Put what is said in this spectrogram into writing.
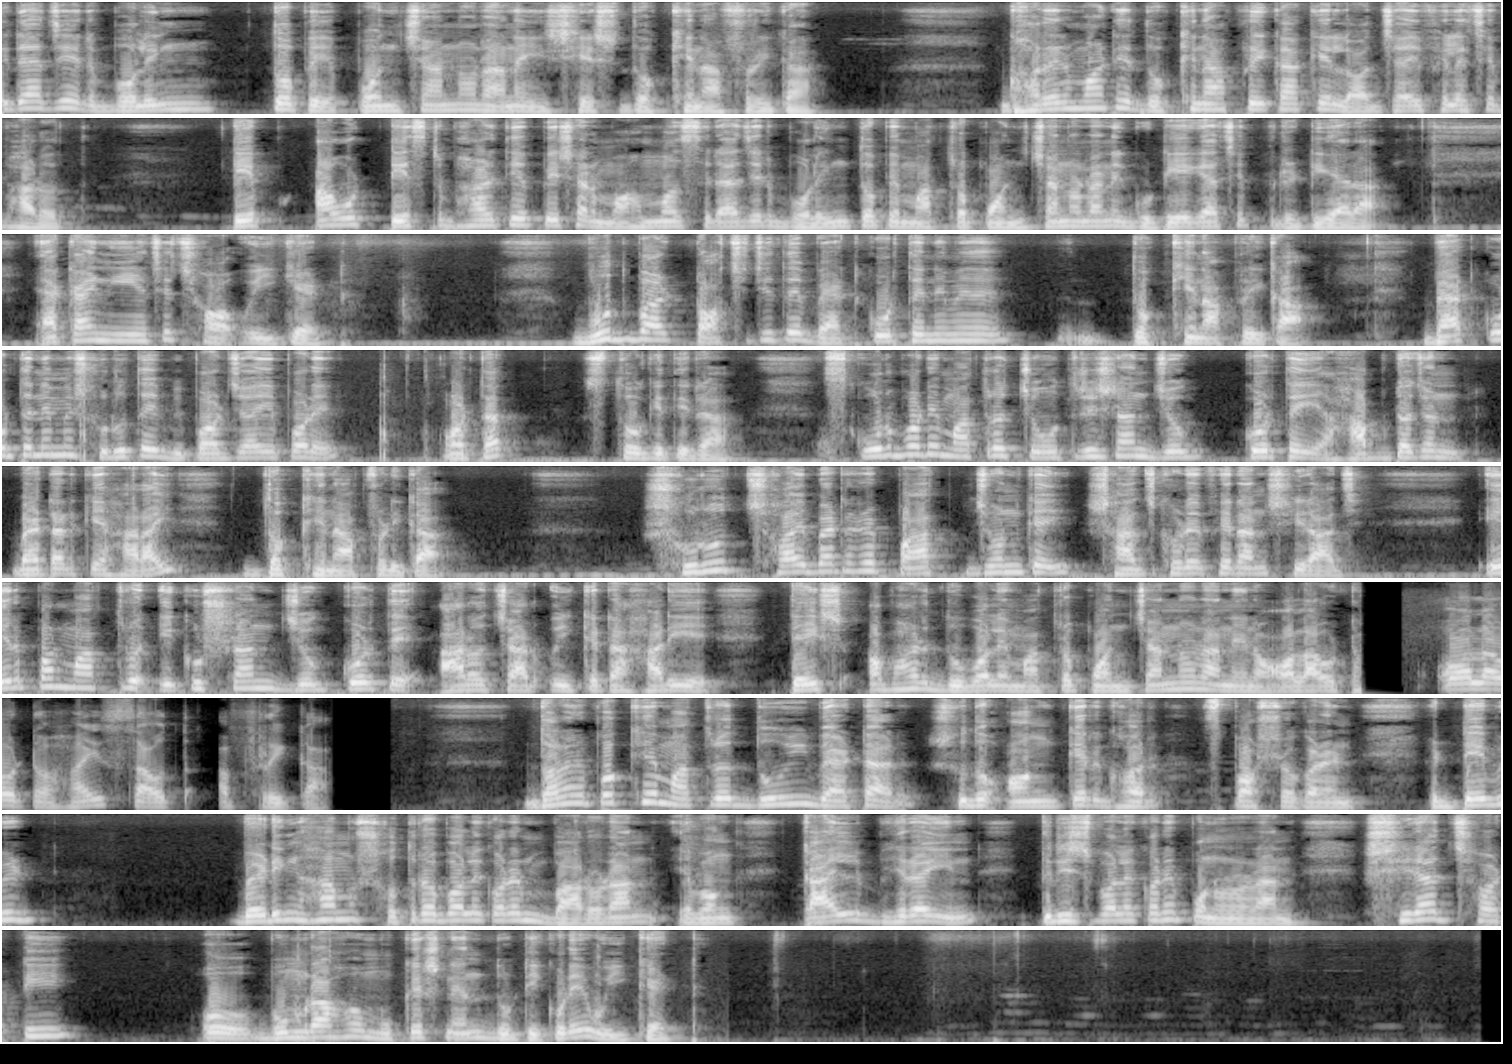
সিরাজের বোলিং তোপে পঞ্চান্ন রানেই শেষ দক্ষিণ আফ্রিকা। ঘরের মাঠে দক্ষিণ আফ্রিকাকে লজ্জায় ফেলেছে ভারত। টেপ আউট টেস্ট ভারতীয় পেশার মোহাম্মদ সিরাজের বোলিং তোপে মাত্র পঞ্চান্ন রানে গুটিয়ে গেছে প্রিটিয়ারা। একাই নিয়েছে ছ উইকেট। বুধবার টস জিতে ব্যাট করতে নেমে দক্ষিণ আফ্রিকা। ব্যাট করতে নেমে শুরুতেই বিপর্যয়ে পড়ে, অর্থাৎ স্থগিতিরা। স্কোরবোর্ডে মাত্র চৌত্রিশ রান যোগ করতেই হাফ ডজন ব্যাটারকে হারায় দক্ষিণ আফ্রিকা। শুরুর ছয় ব্যাটারে পাঁচজনকেই সাজঘরে ফেরান সিরাজ। এরপর মাত্র একুশ রান যোগ করতে আরও চার উইকেটে হারিয়ে তেইশ ওভার দু বলে মাত্র পঞ্চান্ন রানের অল আউট অল আউট হয় সাউথ আফ্রিকা। দলের পক্ষে মাত্র দুই ব্যাটার শুধু অঙ্কের ঘর স্পর্শ করেন। ডেভিড বেডিংহাম সতেরো বলে করেন বারো রান এবং কাইল ভিরাইন তিরিশ বলে করে পনেরো রান। সিরাজ, ছটি ও বুমরাহ মুকেশ নেন দুটি করে উইকেট।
